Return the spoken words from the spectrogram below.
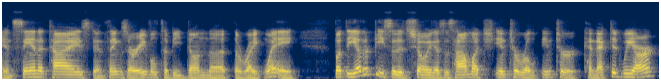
and sanitized and things are able to be done the the right way. But the other piece that it's showing us is how much inter interconnected we are.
